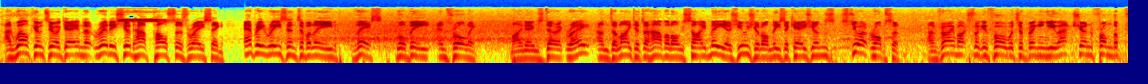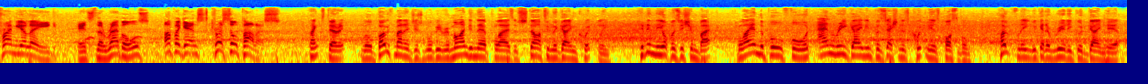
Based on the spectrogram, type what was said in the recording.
And welcome to a game that really should have pulses racing. Every reason to believe this will be enthralling. My name's Derek Ray, and delighted to have alongside me, as usual on these occasions, Stuart Robson. And very much looking forward to bringing you action from the Premier League. It's the Rebels up against Crystal Palace. Thanks, Derek. Well, both managers will be reminding their players of starting the game quickly, hitting the opposition back, playing the ball forward and regaining possession as quickly as possible. Hopefully we get a really good game here.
